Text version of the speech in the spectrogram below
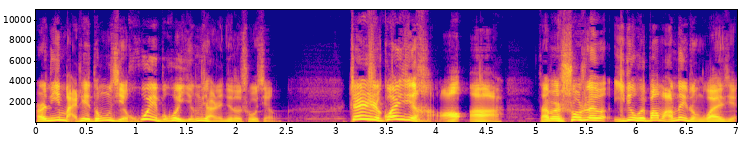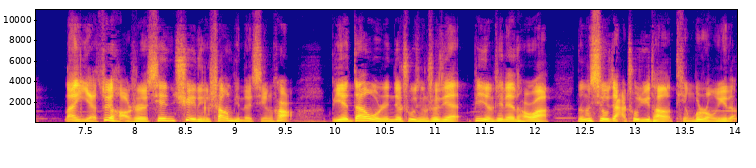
而你买这东西会不会影响人家的出行。真是关系好啊，咱们说出来一定会帮忙那种关系，那也最好是先确定商品的型号。别耽误人家出行时间，毕竟这年头啊，能休假出去一趟挺不容易的。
